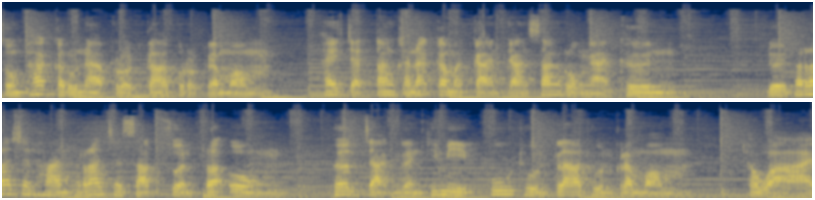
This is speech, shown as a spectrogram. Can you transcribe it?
ทรงพระกรุณาโปรดเกล้าโปรดกระหม่อม ให้จัดตั้งคณะกรรมการการสร้างโรงงานขึ้น โดยพระราชทานพระราชทรัพย์ส่วนพระองค์ เพิ่มจากเงินที่มีผู้ทูลเกล้าทูลกระหม่อม ถวาย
